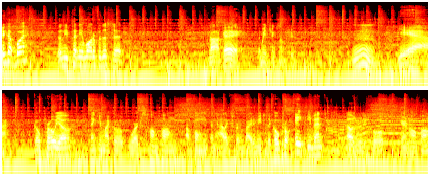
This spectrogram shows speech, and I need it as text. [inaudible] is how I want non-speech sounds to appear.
Drink up, boy. You'll need plenty of water for this set. Okay, let me drink some too. Mmm, yeah. GoPro, yo. Thank you, Microworks Hong Kong, Afong and Alex for inviting me to the GoPro 8 event. That was really cool here in Hong Kong.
